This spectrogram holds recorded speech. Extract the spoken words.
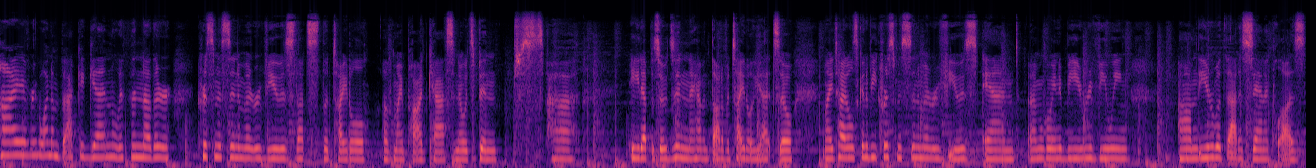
Hi everyone, I'm back again with another Christmas Cinema Reviews. That's the title of my podcast. I know it's been uh, eight episodes in and I haven't thought of a title yet, so my title is going to be Christmas Cinema Reviews, and I'm going to be reviewing um, The Year Without a Santa Claus.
